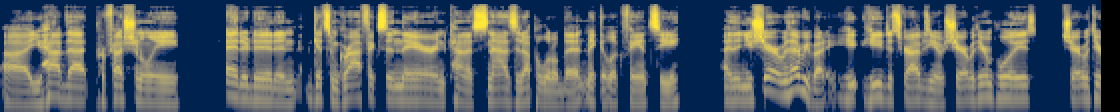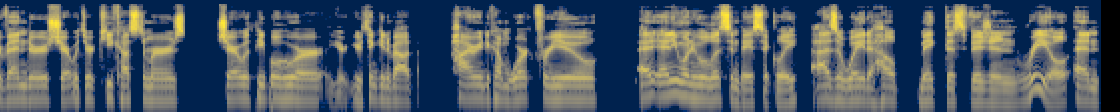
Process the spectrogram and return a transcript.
Uh, you have that professionally edited and get some graphics in there and kind of snazz it up a little bit, make it look fancy. And then you share it with everybody. He, he describes, you know, share it with your employees, share it with your vendors, share it with your key customers, share it with people who are, you're, you're thinking about hiring to come work for you, anyone who will listen basically as a way to help make this vision real. And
